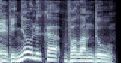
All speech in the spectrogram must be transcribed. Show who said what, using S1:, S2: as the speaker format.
S1: 19 valandų.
